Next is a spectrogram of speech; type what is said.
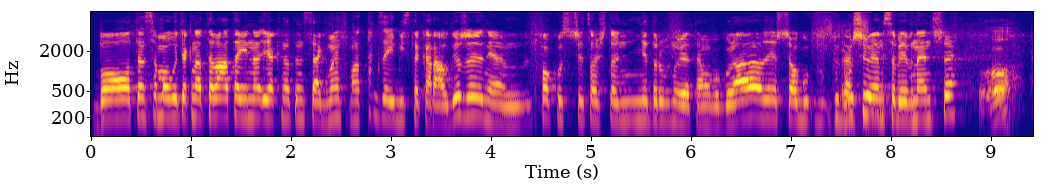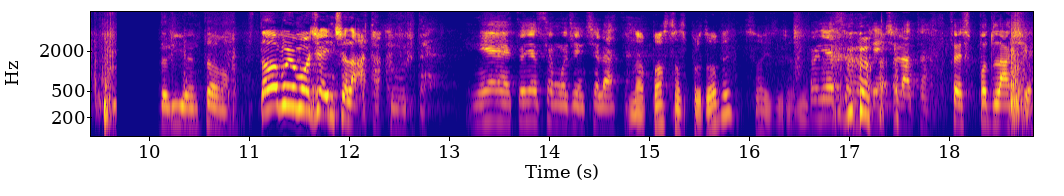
bo ten samochód jak na te lata i na, jak na ten segment ma tak zajebiste car audio, że nie wiem, Focus czy coś to nie dorównuje temu w ogóle, ale jeszcze ogó- wygłuszyłem sobie wnętrze, O, doliłem to. To były młodzieńcze lata, kurde. Nie, to nie są młodzieńcze lata. Na pas transportowy? Co jest grane? To nie są młodzieńcze lata. To jest Podlasie.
